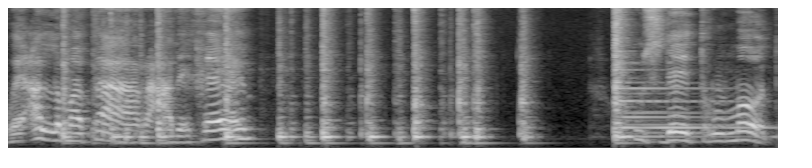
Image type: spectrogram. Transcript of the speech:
ועל מטר עליכם ושדה תרומות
